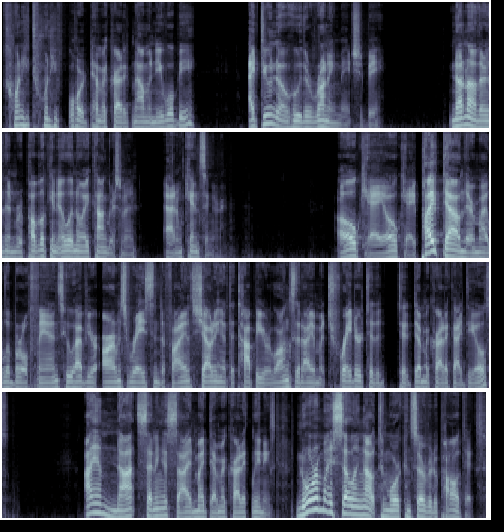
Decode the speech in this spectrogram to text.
2024 Democratic nominee will be, I do know who the running mate should be. none other than Republican Illinois Congressman Adam Kinzinger. Okay, okay. Pipe down there, my liberal fans who have your arms raised in defiance, shouting at the top of your lungs that I am a traitor to the to democratic ideals. I am not setting aside my democratic leanings, nor am I selling out to more conservative politics.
